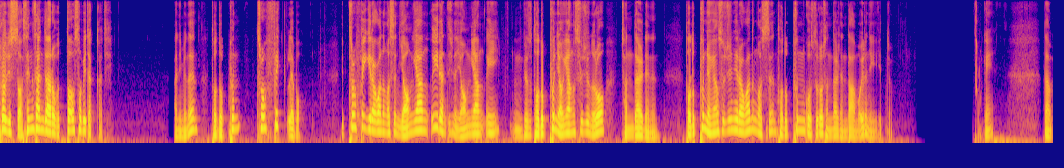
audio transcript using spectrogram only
프로듀서 생산자로부터 소비자까지 아니면은 더 높은 트로픽 레버 이 트로픽이라고 하는 것은 영양의라는 뜻입니다. 영양의 음, 그래서 더 높은 영양 수준으로 전달되는 더 높은 영양 수준이라고 하는 것은 더 높은 곳으로 전달된다. 뭐 이런 얘기겠죠. 오케이. 다음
